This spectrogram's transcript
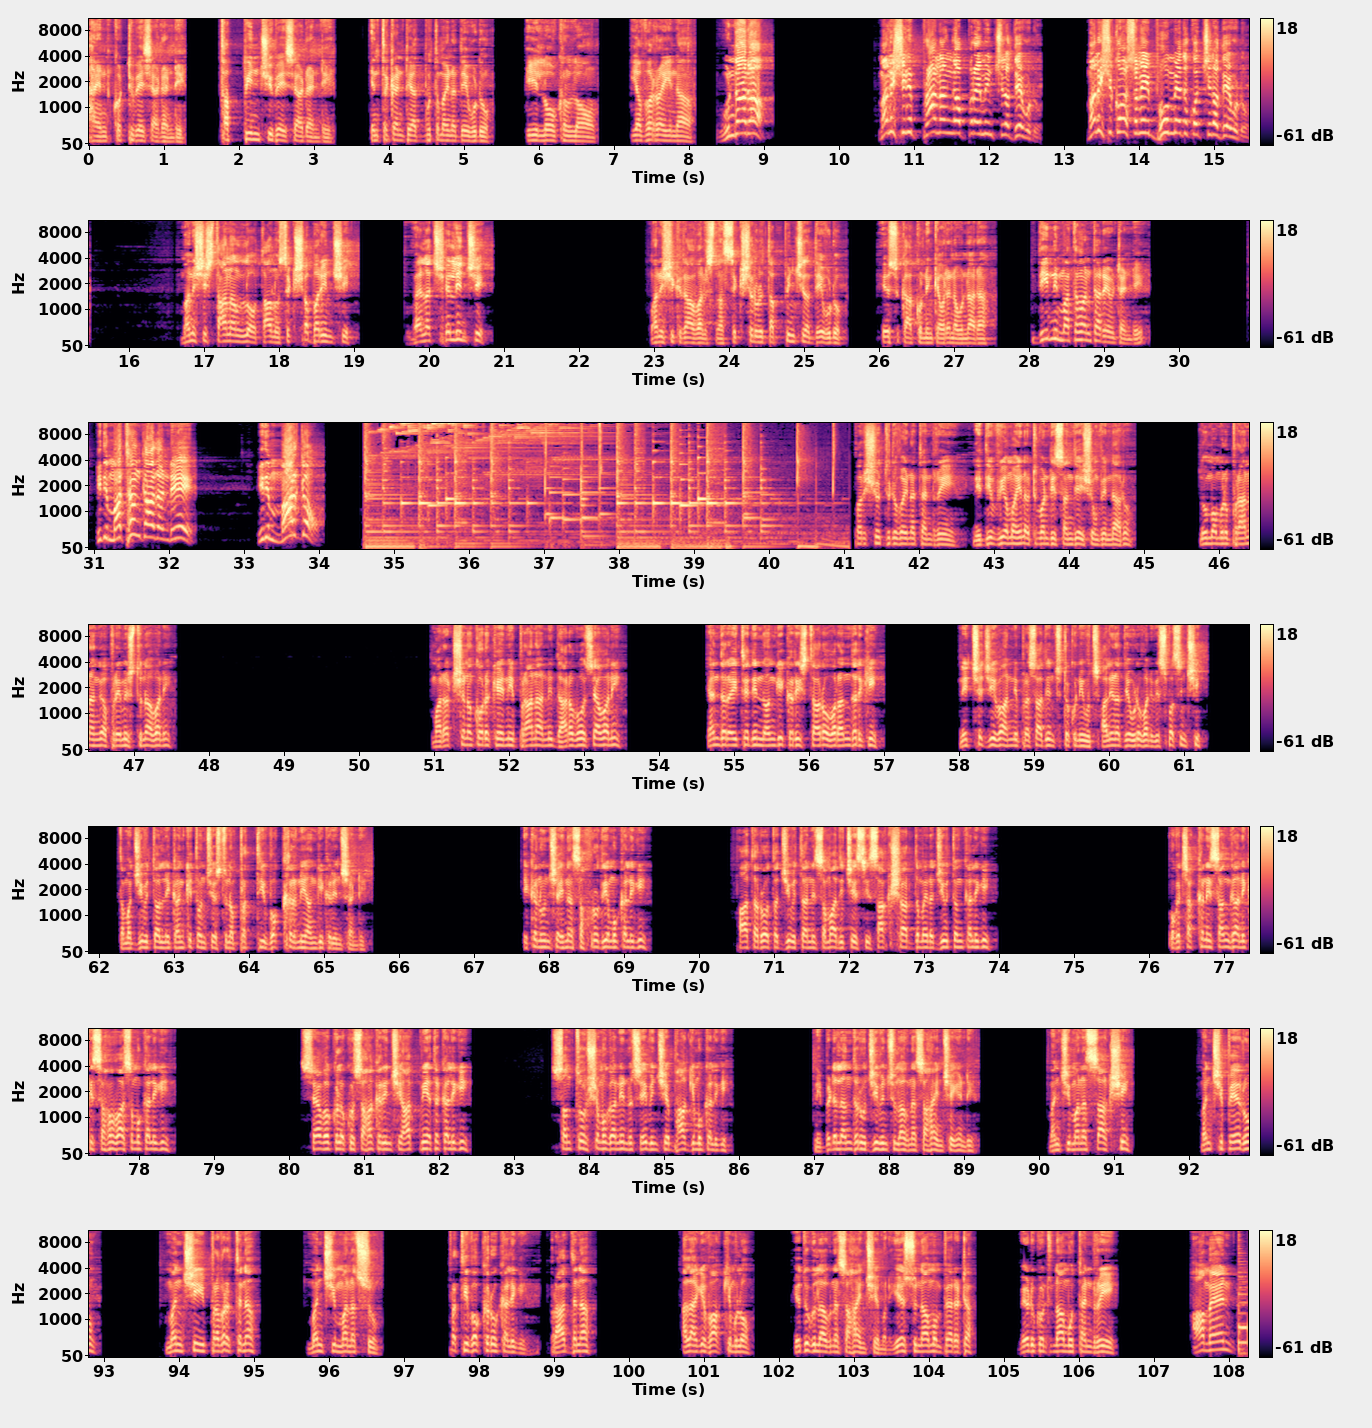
ఆయన కొట్టివేశాడండి. తప్పించి వేశాడండి. ఇంతకంటే అద్భుతమైన దేవుడు ఈ లోకంలో ఎవరైనా ఉన్నారా? మనిషిని ప్రాణంగా ప్రేమించిన దేవుడు. మనిషి కోసమే భూమి మీదకు వచ్చిన దేవుడు. మనిషి స్థానంలో తాను శిక్ష భరించి వెల చెల్లించి మనిషికి రావాల్సిన శిక్షలను తప్పించిన దేవుడు యేసు కాకుండా ఇంకెవరైనా ఉన్నారా? దీన్ని మతం అంటారు ఏమిటండి? ఇది మతం కాదండి. ఇది మార్గం. పరిశుద్ధుడు అయిన తండ్రి నీ దివ్యమైనటువంటి సందేశం విన్నారు. నువ్వు మమ్మను ప్రాణంగా ప్రేమిస్తున్నావని మా రక్షణ కొరకే నీ ప్రాణాన్ని దారబోసావని ఎందరైతే నిన్ను అంగీకరిస్తారో వారందరికీ నిత్య జీవాన్ని ప్రసాదించుటకు నీవు చాలిన దేవుడు అని విశ్వసించి తమ జీవితాల్ని అంకితం చేస్తున్న ప్రతి ఒక్కరిని అంగీకరించండి. ఇక నుంచైనా సహృదయము కలిగి పాత రోత జీవితాన్ని సమాధి చేసి సాక్షార్థమైన జీవితం కలిగి ఒక చక్కని సంఘానికి సహవాసము కలిగి సేవకులకు సహకరించి ఆత్మీయత కలిగి సంతోషముగా నిన్ను సేవించే భాగ్యము కలిగి నీ బిడ్డలందరూ జీవించులాగున సహాయం చేయండి. మంచి మనస్సాక్షి మంచి పేరు మంచి ప్రవర్తన మంచి మనస్సు ప్రతి ఒక్కరూ కలిగి ప్రార్థన అలాగే వాక్యములో ఎదుగులాగున సహాయం చేయమని. ఏసునామం పేరట వేడుకుంటున్నాము తండ్రి. ఆమెన్.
